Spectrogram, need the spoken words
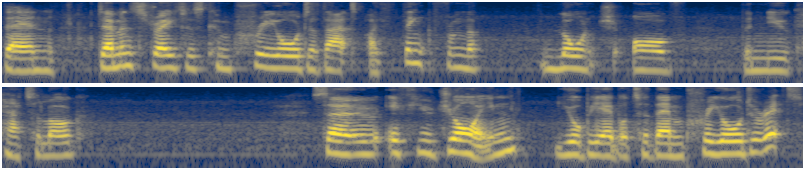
then demonstrators can pre-order that, I think, from the launch of the new catalogue. So if you join, you'll be able to then pre-order it.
